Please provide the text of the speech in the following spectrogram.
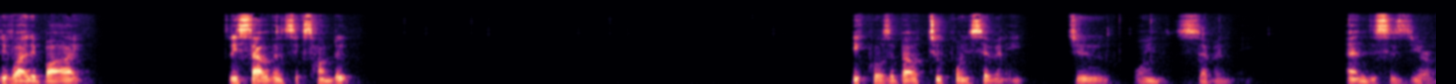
divided by 3,600 equals about 2.78 2.78 and this is 0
